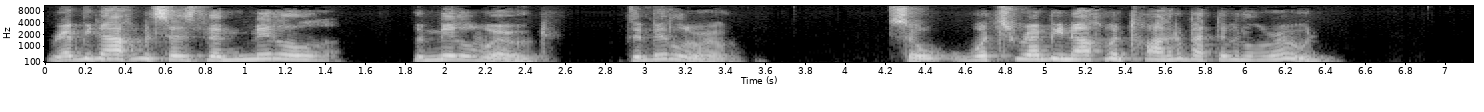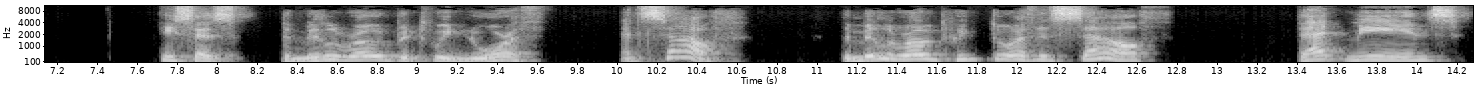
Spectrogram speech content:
Rabbi Nachman says the middle, the middle road, the middle road. So what's Rabbi Nachman talking about the middle road? He says the middle road between north and south. The middle road between north and south, that means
